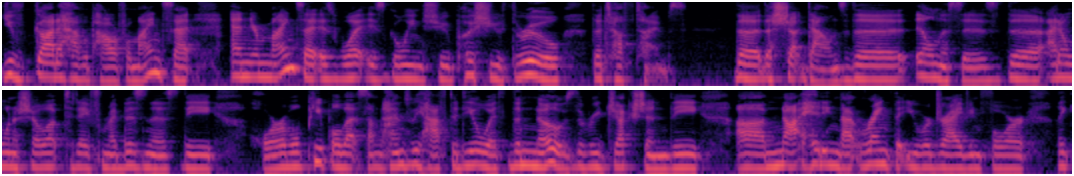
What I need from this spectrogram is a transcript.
You've got to have a powerful mindset. And your mindset is what is going to push you through the tough times, the, the shutdowns, the illnesses, the I don't want to show up today for my business, the horrible people that sometimes we have to deal with the no's the rejection the um, not hitting that rank that you were driving for like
